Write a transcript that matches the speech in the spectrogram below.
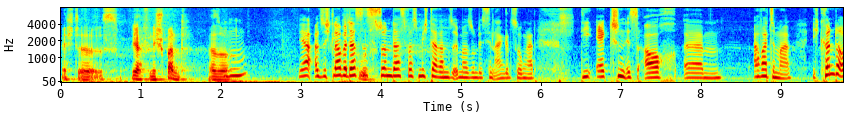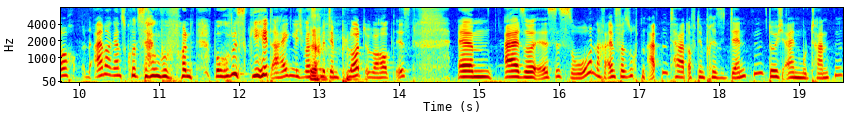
echt, äh, ist, ja, finde ich spannend. Also. Mhm. Ja, also ich glaube, das ist, ist schon das, was mich daran so immer so ein bisschen angezogen hat. Die Action ist auch ähm, Ah, warte mal. Ich könnte auch einmal ganz kurz sagen, wovon, worum es geht eigentlich, was ja. mit dem Plot überhaupt ist. Ähm, also, es ist so, nach einem versuchten Attentat auf den Präsidenten durch einen Mutanten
